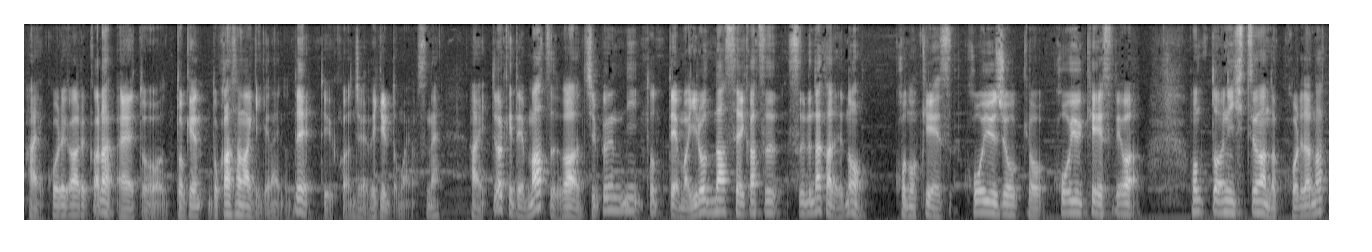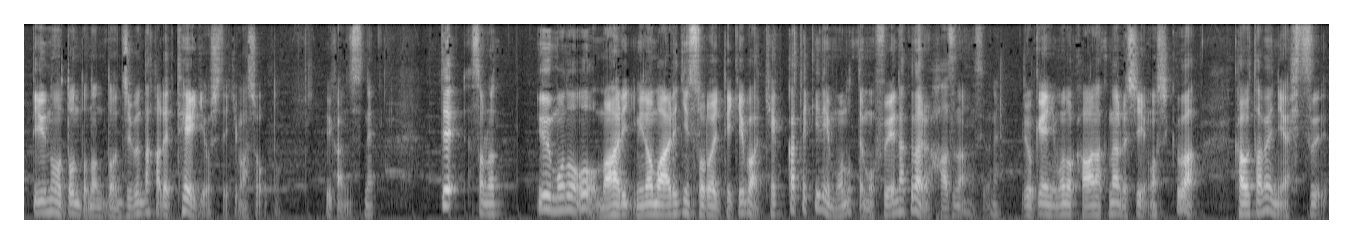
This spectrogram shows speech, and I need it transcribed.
はい。これがあるから、えっ、と、どけ、どかさなきゃいけないので、っていう感じができると思いますね。はい。というわけで、まずは自分にとって、まあ、いろんな生活する中での、このケース、こういう状況、こういうケースでは、本当に必要なのはこれだなっていうのをどんどんどんどん自分の中で定義をしていきましょうという感じですね。で、そのいうものを周り、身の回りに揃えていけば、結果的に物ってもう増えなくなるはずなんですよね。余計に物を買わなくなるし、もしくは買うためには必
